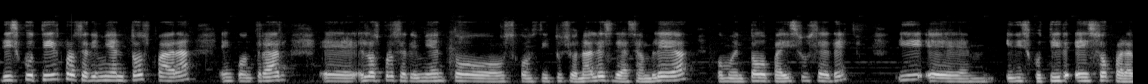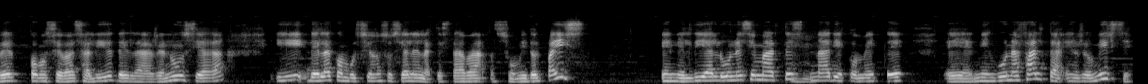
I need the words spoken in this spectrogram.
discutir procedimientos, para encontrar eh, los procedimientos constitucionales de asamblea, como en todo país sucede, eh, y discutir eso para ver cómo se va a salir de la renuncia y de la convulsión social en la que estaba sumido el país en el día lunes y martes nadie comete eh, ninguna falta en reunirse,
